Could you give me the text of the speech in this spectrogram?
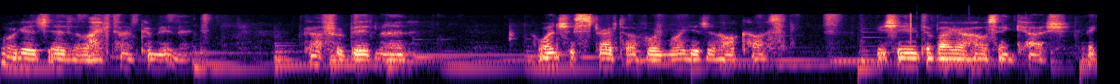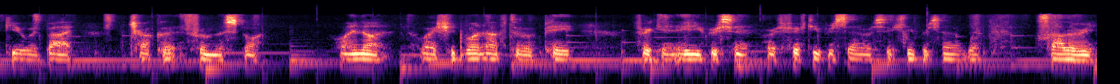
mortgage is a lifetime commitment. God forbid, man. One should strive to avoid mortgage at all costs. You seem to buy your house in cash like you would buy chocolate from the store. Why not? Why should one have to pay freaking 80% or 50% or 60% of their salary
